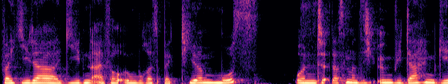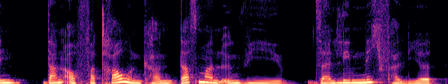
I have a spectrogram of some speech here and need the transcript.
weil jeder jeden einfach irgendwo respektieren muss und dass man sich irgendwie dahingehend dann auch vertrauen kann, dass man irgendwie sein Leben nicht verliert.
